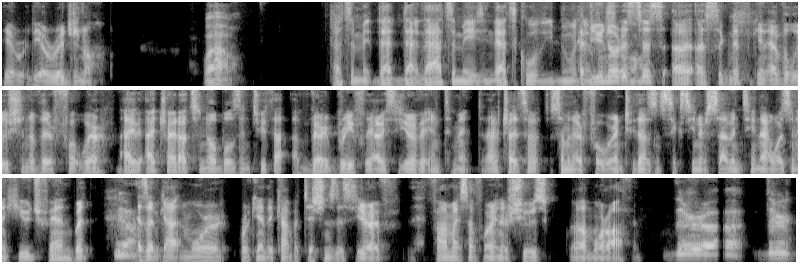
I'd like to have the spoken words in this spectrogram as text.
The the original. Wow, that's ama- that that that's amazing. That's cool that you've been with. Have them you for so noticed long. this uh, a significant evolution of their footwear? I, I tried out to NOBULLs in two thousand uh, very briefly. Obviously, you're of an intimate. I tried some, some of their footwear in 2016 or 17. I wasn't a huge fan, but Yeah, as I've gotten more working at the competitions this year, I've found myself wearing their shoes uh, more often. they're uh, they're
